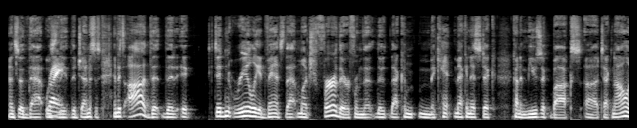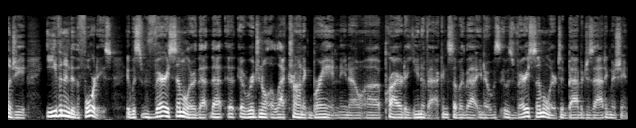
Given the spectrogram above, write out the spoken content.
And so that was Right. the, the genesis, and it's odd that that it didn't really advance that much further from the, the that com- mechan- mechanistic kind of music box uh, technology even into the 40s it was very similar that that uh, original electronic brain you know uh, prior to univac and stuff like that. You know it was it was very similar to babbage's adding machine.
